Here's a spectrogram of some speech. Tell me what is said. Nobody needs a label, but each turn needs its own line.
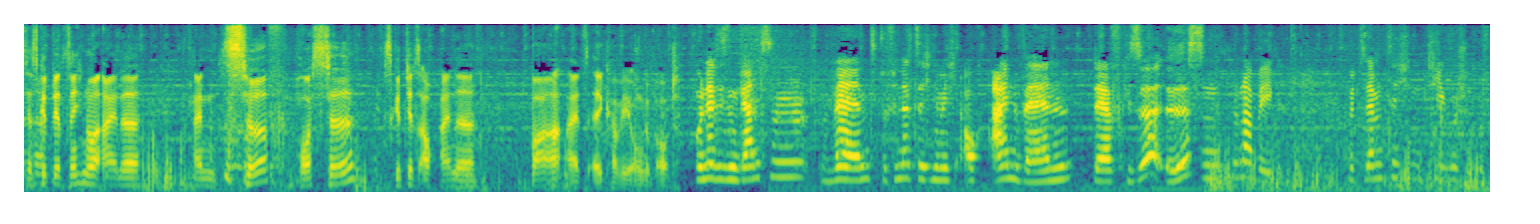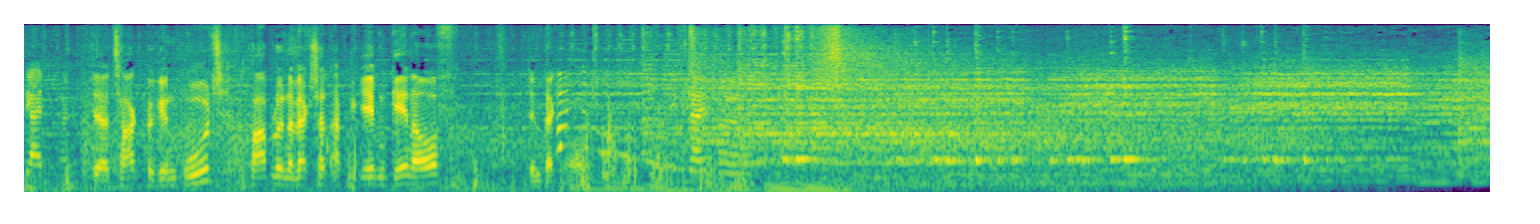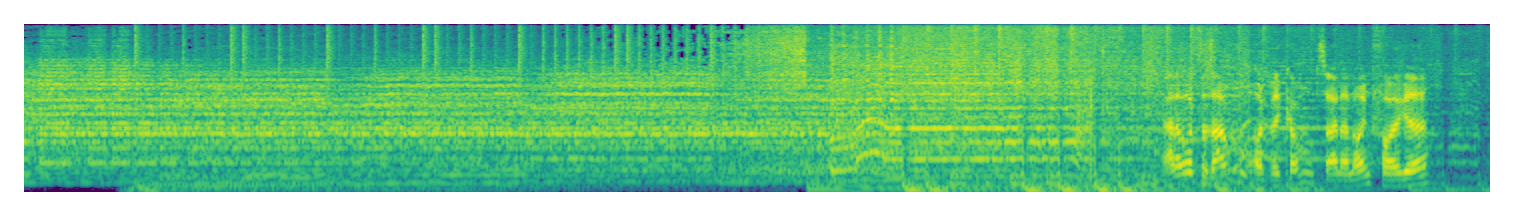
Es gibt jetzt nicht nur eine, ein Surf-Hostel, es gibt jetzt auch eine Bar als LKW umgebaut.
Unter diesen ganzen Vans befindet sich nämlich auch ein Van, der Friseur ist. Ein schöner Weg mit sämtlichen tierischen Begleitungen.
Der Tag beginnt gut. Pablo in der Werkstatt abgegeben, gehen auf den. Hallo zusammen und willkommen zu einer neuen Folge.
